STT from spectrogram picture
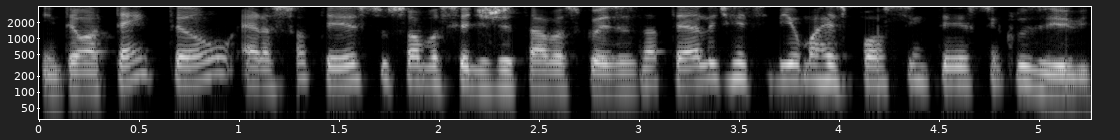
Então, até então, era só texto, só você digitava as coisas na tela e recebia uma resposta em texto, inclusive.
